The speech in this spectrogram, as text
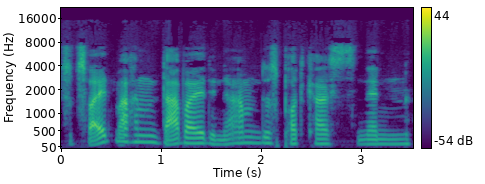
zu zweit machen, dabei den Namen des Podcasts nennen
